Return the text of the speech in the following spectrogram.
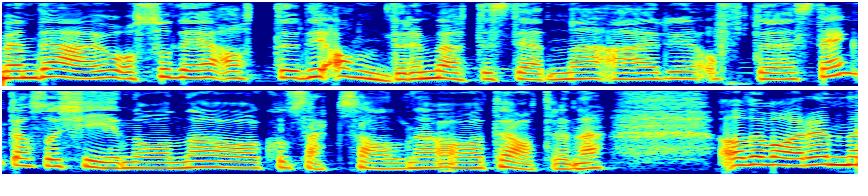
Men det er jo også det at de andre møtestedene er ofte stengt, altså kinoene og konsertsalene og teatrene. Og det var en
